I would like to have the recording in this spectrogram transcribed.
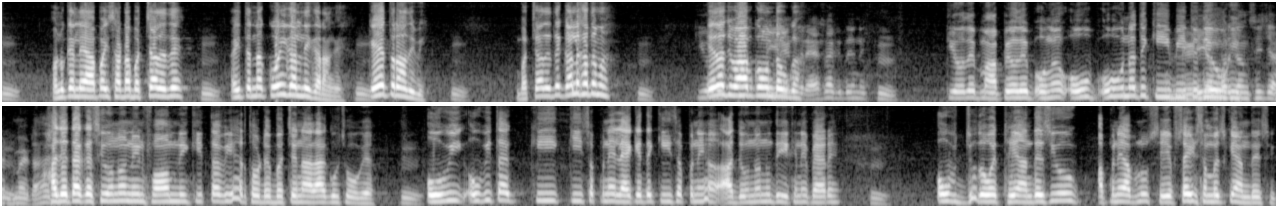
ਉਹਨੂੰ ਕਹ ਲਿਆ ਭਾਈ ਸਾਡਾ ਬੱਚਾ ਦੇ ਦੇ। ਅਸੀਂ ਤੇਰੇ ਨਾਲ ਕੋਈ ਗੱਲ ਨਹੀਂ ਕਰਾਂਗੇ। ਕਿਸੇ ਤਰ੍ਹਾਂ ਦੀ ਵੀ। ਬੱਚਾ ਦੇ ਦੇ ਗੱਲ ਖਤਮ। ਆ ਇਹਦਾ ਜਵਾਬ ਕੌਣ ਦਊਗਾ? ਰਹਿ ਸਕਦੇ ਨੇ। ਕਿ ਉਹਦੇ ਮਾਪਿਓ ਦੇ ਉਹਨਾਂ ਉਹ ਉਹ ਉਹਨਾਂ ਤੇ ਕੀ ਬੀਤਦੀ ਹੋਊਗੀ? ਹਜੇ ਤੱਕ ਅਸੀਂ ਉਹਨਾਂ ਨੂੰ ਇਨਫੋਰਮ ਨਹੀਂ ਕੀਤਾ ਵੀ ਯਾਰ ਤੁਹਾਡੇ ਬੱਚੇ ਨਾਲ ਆ ਕੁਝ ਹੋ ਗਿਆ। ਉਹ ਵੀ ਉਹ ਵੀ ਤਾਂ ਕੀ ਕੀ ਸੁਪਨੇ ਲੈ ਕੇ ਤੇ ਕੀ ਸੁਪਨੇ ਅੱਜ ਉਹਨਾਂ ਨੂੰ ਦੇਖਣੇ ਪੈ ਰਹੇ। ਉਹ ਜਦੋਂ ਇੱਥੇ ਆਂਦੇ ਸੀ ਉਹ ਆਪਣੇ ਆਪ ਨੂੰ ਸੇਫ ਸਾਈਡ ਸਮਝ ਕੇ ਆਂਦੇ ਸੀ।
